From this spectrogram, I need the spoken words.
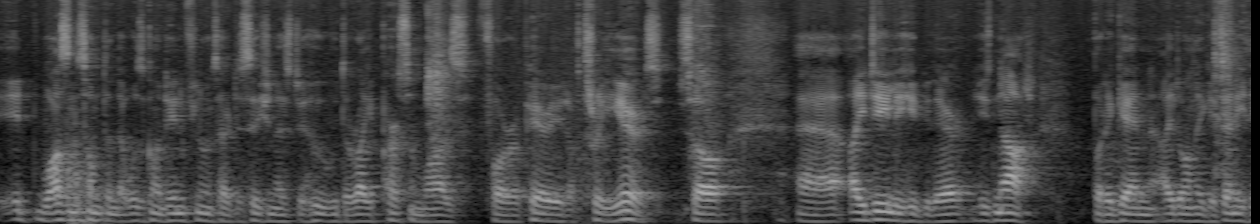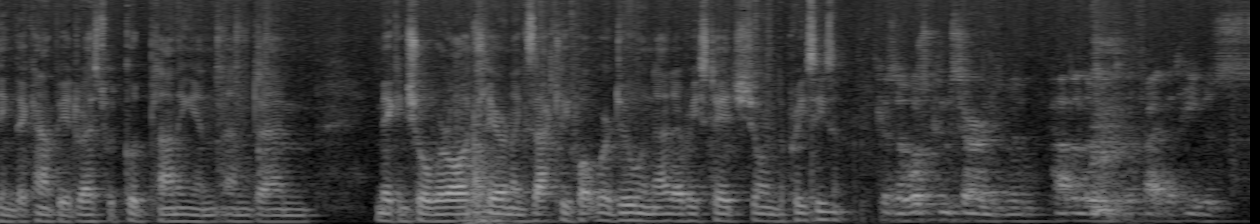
it wasn't something that was going to influence our decision as to who the right person was for a period of three years. So uh, ideally he'd be there. He's not. But again, I don't think it's anything that can't be addressed with good planning and, and um, making sure we're all clear on exactly what we're doing at every stage during the pre-season. Because there was concerns when Pat alluded to the fact that he was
